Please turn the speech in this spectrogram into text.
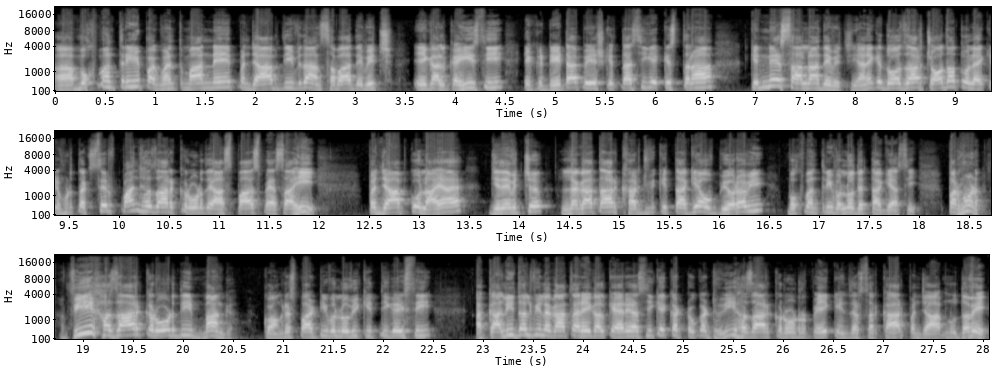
ਮੁੱਖ ਮੰਤਰੀ ਭਗਵੰਤ ਮਾਨ ਨੇ ਪੰਜਾਬ ਦੀ ਵਿਧਾਨ ਸਭਾ ਦੇ ਵਿੱਚ ਇਹ ਗੱਲ ਕਹੀ ਸੀ, ਇੱਕ ਡੇਟਾ ਪੇਸ਼ ਕੀਤਾ ਸੀ ਕਿ ਕਿਸ ਤਰ੍ਹਾਂ ਕਿੰਨੇ ਸਾਲਾਂ ਦੇ ਵਿੱਚ, ਯਾਨੀ ਕਿ 2014 ਤੋਂ ਲੈ ਕੇ ਹੁਣ ਤੱਕ ਸਿਰਫ 5000 ਕਰੋੜ ਦੇ ਆਸ-ਪਾਸ ਪੈਸਾ ਹੀ ਪੰਜਾਬ ਕੋਲ ਆਇਆ ਹੈ, ਜਿਹਦੇ ਵਿੱਚ ਲਗਾਤਾਰ ਖਰਚ ਵੀ ਕੀਤਾ ਗਿਆ, ਉਹ ਬਿਊਰਾ ਵੀ ਮੁੱਖ ਮੰਤਰੀ ਵੱਲੋਂ ਦਿੱਤਾ ਗਿਆ ਸੀ। ਪਰ ਹੁਣ 20000 ਕਰੋੜ ਦੀ ਮੰਗ ਕਾਂਗਰਸ ਪਾਰਟੀ ਵੱਲੋਂ ਵੀ ਕੀਤੀ ਗਈ ਸੀ। ਅਕਾਲੀ ਦਲ ਵੀ ਲਗਾਤਾਰ ਇਹ ਗੱਲ ਕਹਿ ਰਿਹਾ ਸੀ ਕਿ ਘੱਟੋ ਘੱਟ 20000 ਕਰੋੜ ਰੁਪਏ ਕੇਂਦਰ ਸਰਕਾਰ ਪੰਜਾਬ ਨੂੰ ਦੇਵੇ।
